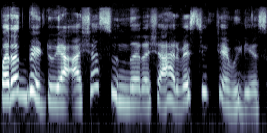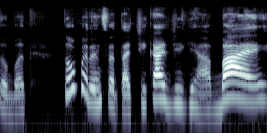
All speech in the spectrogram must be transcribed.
परत भेटूया अशाच सुंदर अशा हार्वेस्टिंगच्या व्हिडिओसोबत तोपर्यंत स्वतःची काळजी घ्या. बाय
